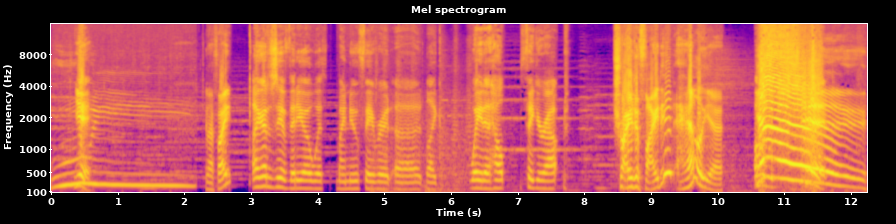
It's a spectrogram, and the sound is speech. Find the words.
Okay. Yeah. Can I fight? I got to see a video with my new favorite, uh, like, way to help figure out. Try to fight it? Hell yeah! Oh, Yay!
